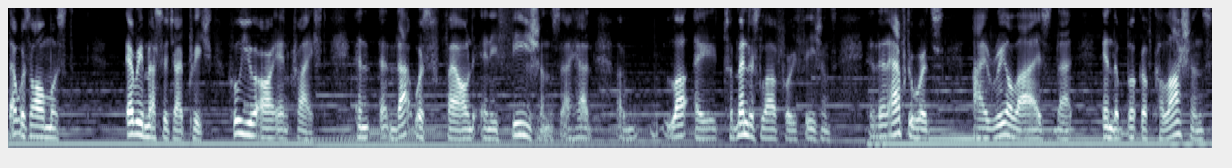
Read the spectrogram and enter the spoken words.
That was almost every message I preached, who you are in Christ. And, and that was found in Ephesians. I had a a tremendous love for Ephesians. And then afterwards, I realized that in the book of Colossians,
